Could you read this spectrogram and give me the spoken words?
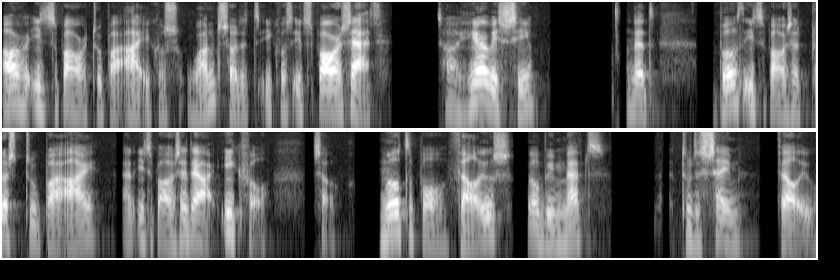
However, e to the power 2 pi i equals 1, so that equals e to the power z. So here we see that both e to the power z plus 2 pi i and each power z, they are equal. So multiple values will be mapped to the same value.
